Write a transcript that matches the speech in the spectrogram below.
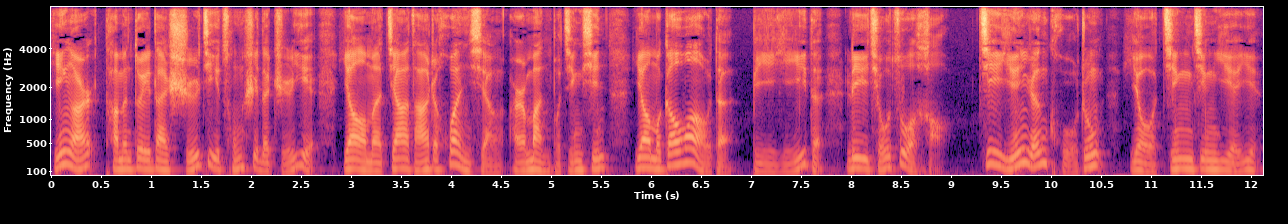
因而他们对待实际从事的职业，要么夹杂着幻想而漫不经心，要么高傲的、鄙夷的，力求做好，既隐忍苦衷，又兢兢业业。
